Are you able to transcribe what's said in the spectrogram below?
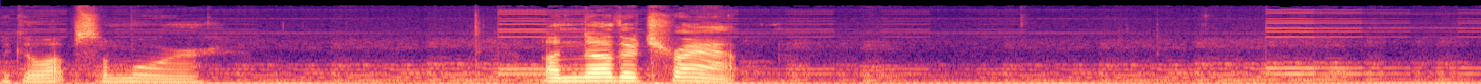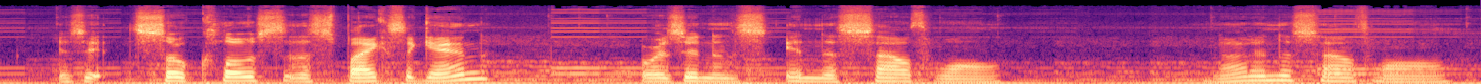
We go up some more. Another trap. Is it so close to the spikes again? Or is it in, in the south wall? Not in the south wall.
